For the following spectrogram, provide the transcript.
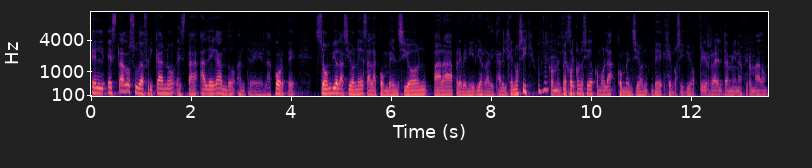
el Estado sudafricano está alegando ante la Corte son violaciones a la Convención para prevenir y erradicar el genocidio, mejor conocido como la Convención de Genocidio. Que Israel también ha firmado.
